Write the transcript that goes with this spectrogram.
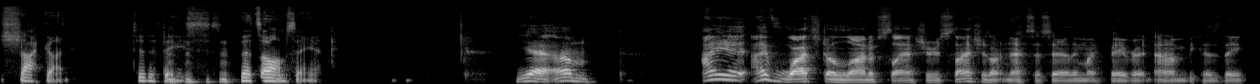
Shotgun to the face. That's all I'm saying. Yeah, um I I've watched a lot of slashers. Slashers aren't necessarily my favorite um because they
